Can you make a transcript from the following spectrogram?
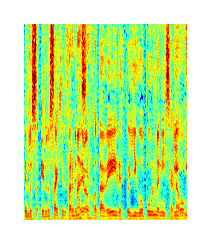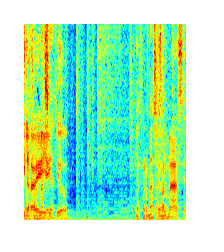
En Los, en Los Ángeles Farmacia. JB y después llegó Pullman y se acabó ¿Y- y la JB y ahí farmacia? quedó La farmacia. la ¿no? farmacia.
